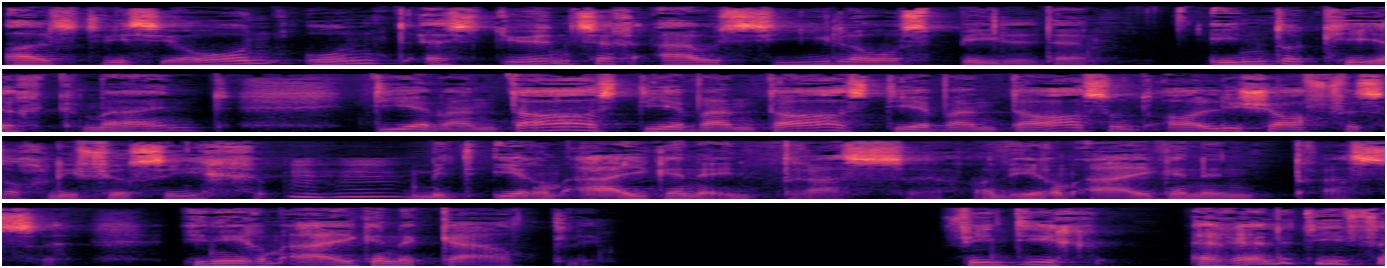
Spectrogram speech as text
als die Vision und es tun sich auch Silos bilden in der Kirchgemeinde. Die wollen das, die wollen das, die wollen das und alle schaffen so ein bisschen für sich mhm. mit ihrem eigenen Interesse, an ihrem eigenen Interesse, in ihrem eigenen Gärtli. Finde ich eine relativ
